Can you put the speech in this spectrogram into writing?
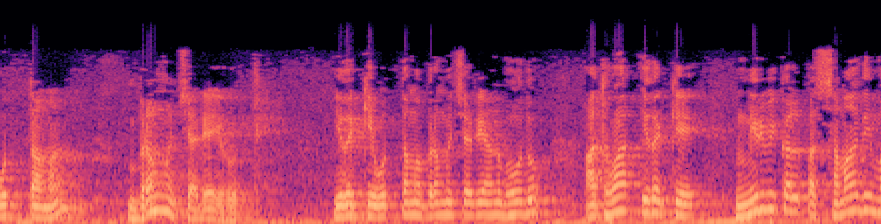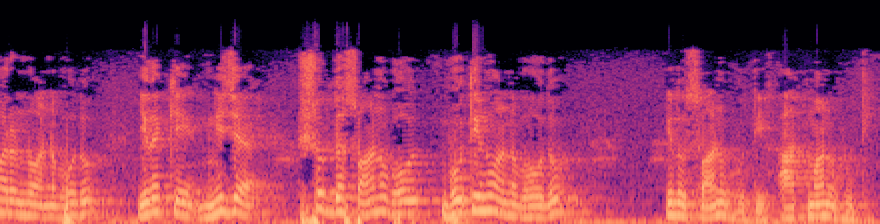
ಉತ್ತಮ ಬ್ರಹ್ಮಚರ್ಯ ಇರುತ್ತೆ. ಇದಕ್ಕೆ ಉತ್ತಮ ಬ್ರಹ್ಮಚರ್ಯ ಅನ್ನಬಹುದು, ಅಥವಾ ಇದಕ್ಕೆ ನಿರ್ವಿಕಲ್ಪ ಸಮಾಧಿ ಮರನ್ನು ಅನ್ನಬಹುದು, ಇದಕ್ಕೆ ನಿಜ ಶುದ್ಧ ಸ್ವಾನುಭೂತಿನೂ ಅನ್ನಬಹುದು. ಇದು ಸ್ವಾನುಭೂತಿ, ಆತ್ಮಾನುಭೂತಿ.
